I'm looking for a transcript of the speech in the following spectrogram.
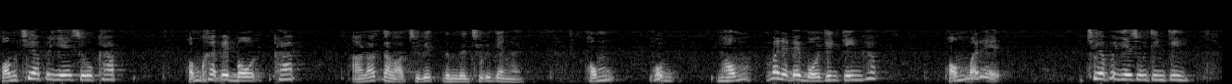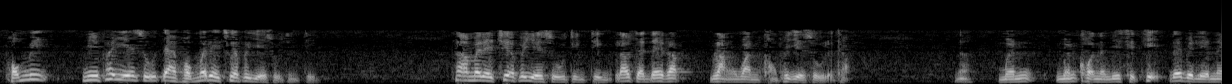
ผมเชื่อพระเยซูครับ ผมเคยไปโบสถ์ครับเอาแล้วตลอดชีวิตดำเนินชีวิตยังไง ผมผมผมไม่ได้ไปโบสถ์จริง ๆ ครับ ผมไม่ได้เชื่อพระเยซูจริง ๆ ผมมีมีพระเยซู แต่ผมไม่ได้เชื่อพระเยซูจริง ๆ ถ้าไม่ได้เชื่อพระเยซูจริง ๆ เราจะได้รับรางวัลของพระเยซูเลยครับนะเหมือนเหมือนคนมีสิทธิได้ไปเรียนใน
